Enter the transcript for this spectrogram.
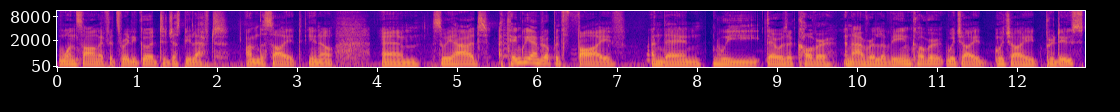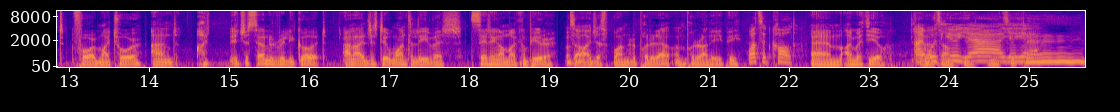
one song if it's really good to just be left on the side you know um so we had i think we ended up with five and then we there was a cover, an Avril Lavigne cover, which I which I produced for my tour, and I it just sounded really good, and I just didn't want to leave it sitting on my computer, so I just wanted to put it out and put it on the EP. What's it called? Um, I'm with you. I'm with song, you. Yeah, It's yeah, yeah.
